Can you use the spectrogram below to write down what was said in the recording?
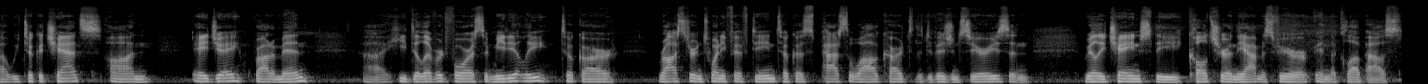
uh, we took a chance on AJ, brought him in. Uh, he delivered for us immediately, took our roster in 2015, took us past the wild card to the division series, and really changed the culture and the atmosphere in the clubhouse.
